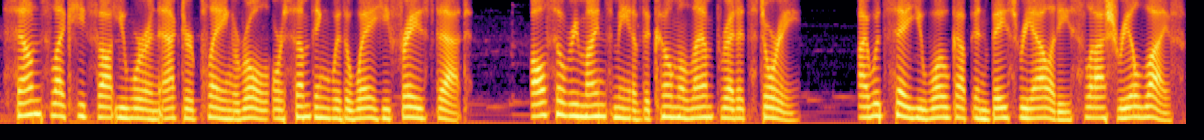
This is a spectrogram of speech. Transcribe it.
Sounds like he thought you were an actor playing a role or something with the way he phrased that. Also reminds me of the coma lamp Reddit story. I would say you woke up in base reality slash real life,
